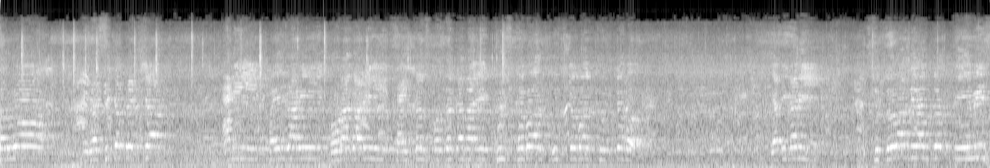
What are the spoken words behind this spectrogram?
सर्व रसिक प्रेक्षक आणि बैलगाडी घोडागाडी सायकल स्पर्धकांना एक खुश खबर खुश खबर खुश खबर या ठिकाणी शुक्रवार दिनांक तेवीस.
